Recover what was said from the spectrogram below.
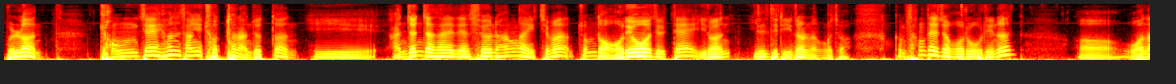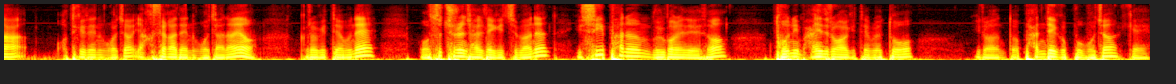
물론 경제 현상이 좋든 안 좋든 이 안전자산에 대한 수요는 항상 있지만 좀 더 어려워질 때 이런 일들이 일어난 거죠. 그럼 상대적으로 우리는 어 워낙 어떻게 되는 거죠? 약세가 되는 거잖아요. 그렇기 때문에 뭐 수출은 잘 되겠지만은 이 수입하는 물건에 대해서 돈이 많이 들어가기 때문에 또 이런 또 반대급부 보죠. 이렇게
